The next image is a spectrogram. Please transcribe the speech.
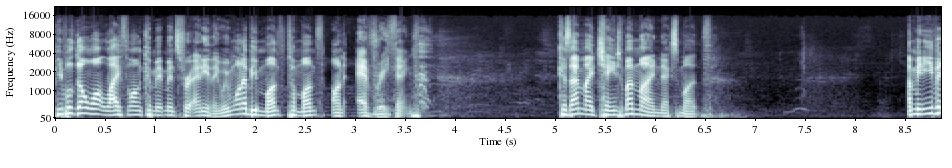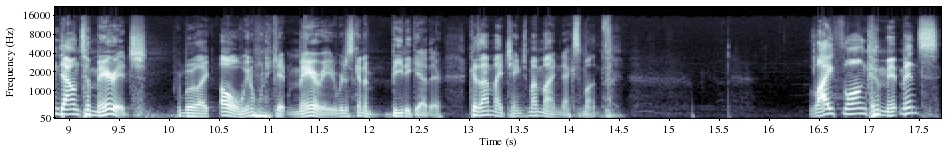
People don't want lifelong commitments for anything. We want to be month to month on everything. Because I might change my mind next month. I mean, even down to marriage. People are like, oh, we don't want to get married. We're just going to be together. Because I might change my mind next month. Lifelong commitments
